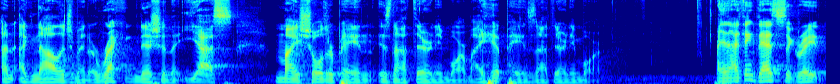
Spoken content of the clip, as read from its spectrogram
an acknowledgement, a recognition that yes, my shoulder pain is not there anymore, my hip pain is not there anymore. And I think that's the great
